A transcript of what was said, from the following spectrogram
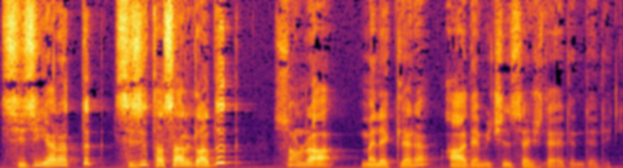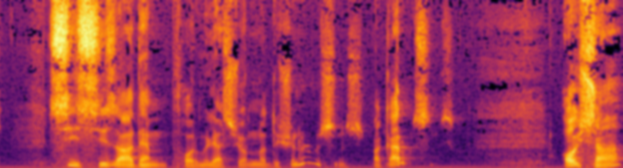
sizi yarattık, sizi tasarladık, sonra meleklere Adem için secde edin dedik. Siz siz Adem formülasyonunu düşünür müsünüz? Bakar mısınız? Oysa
